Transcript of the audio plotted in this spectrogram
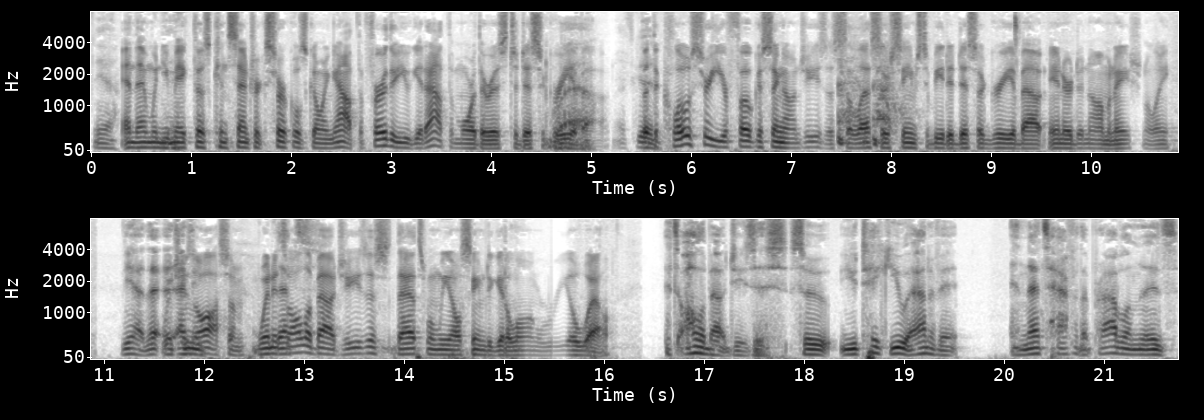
Yeah. And then when you make those concentric circles going out, the further you get out, the more there is to disagree Wow, about. that's good. But the closer you're focusing on Jesus, the less there seems to be to disagree about interdenominationally, yeah, that, which I is mean, awesome. When it's all about Jesus, that's when we all seem to get along real well. It's all about Jesus. So you take you out of it, and that's half of the problem. Is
